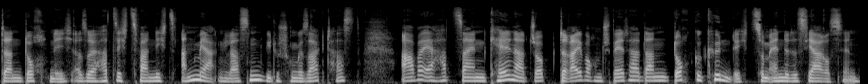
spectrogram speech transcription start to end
dann doch nicht. Also er hat sich zwar nichts anmerken lassen, wie du schon gesagt hast, aber er hat seinen Kellnerjob drei Wochen später dann doch gekündigt zum Ende des Jahres hin.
